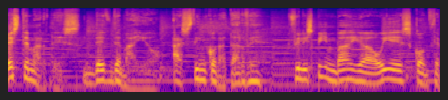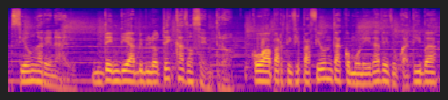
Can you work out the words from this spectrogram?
Este martes, 10 de maio, ás 5 da tarde, Filispín vai a OIES Concepción Arenal, dende a Biblioteca do Centro, coa participación da comunidade educativa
